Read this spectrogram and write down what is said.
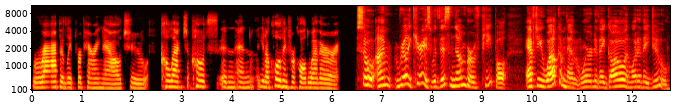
rapidly preparing now to collect coats and, and you know clothing for cold weather. So I'm really curious with this number of people, after you welcome them, where do they go and what do they do?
